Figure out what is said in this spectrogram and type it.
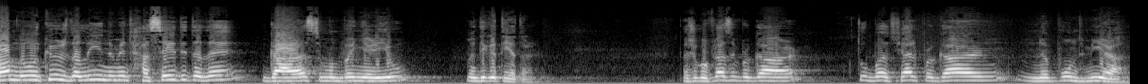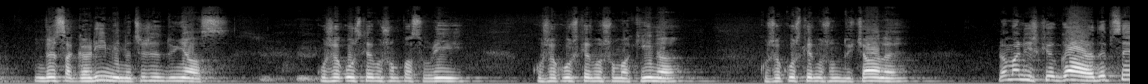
Domethënë ky është dallimi ndërmjet hasedit dhe garës që mund të bëjë njeriu me dikë tjetër. Tash kur flasim për garë, këtu bëhet fjalë për garën në punë të mira, ndërsa garimi në çështje të dynjas, kush e kush të ketë më shumë pasuri, kush e kush ka më shumë makina, kush e kush ka më shumë dyqane. Normalisht kjo garë, edhe pse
